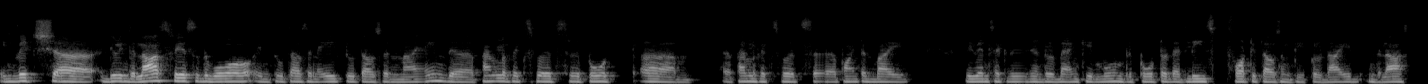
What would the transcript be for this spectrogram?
in which uh, during the last phase of the war in 2008 2009, the panel of experts report, um, a panel of experts uh, appointed by the UN Secretary General Ban Ki moon reported at least 40,000 people died in the last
